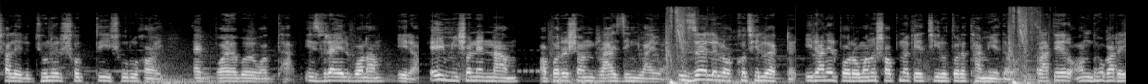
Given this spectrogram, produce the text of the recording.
সালের জুনের সত্যি শুরু হয় এক ভয়াবহ অধ্যায়। ইসরায়েল বনাম ইরান। এই মিশনের নাম অপারেশন রাইজিং লায়ন। ইসরায়েলের লক্ষ্য ছিল একটাই, ইরানের পরমাণু স্বপ্নকে চিরতরে থামিয়ে দেওয়া। রাতের অন্ধকারে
